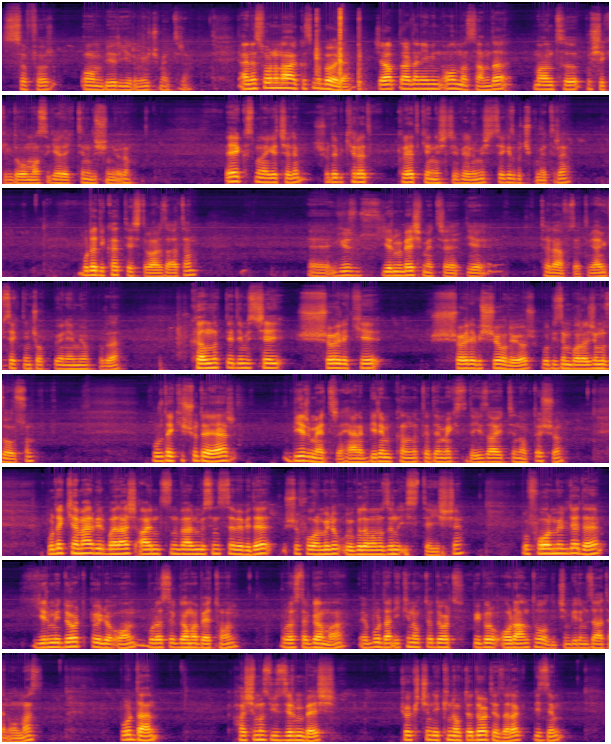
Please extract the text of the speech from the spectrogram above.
sıfır on bir yirmi üç metre. Yani sorunun A kısmı böyle. Cevaplardan emin olmasam da mantığı bu şekilde olması gerektiğini düşünüyorum. B kısmına geçelim. Şurada bir kiret, kiret genişliği verilmiş. 8,5 metre. Burada dikkat testi var zaten. Ee, 125 metre diye telaffuz ettim. Yani yüksekliğin çok bir önemi yok burada. Kalınlık dediğimiz şey şöyle ki şöyle bir şey oluyor. Bu bizim barajımız olsun. Buradaki şu değer 1 metre. Yani birim kalınlıkta demek istediği izah ettiği nokta şu. Burada kemer bir baraj ayrıntısını vermesinin sebebi de şu formülü uygulamamızın isteyişi. Bu formülde de 24 bölü 10. Burası gamma beton. Burası da gamma. Ve buradan 2.4 bir, bir orantı olduğu için birim zaten olmaz. Buradan H'ımız 125. Kök için 2.4 yazarak bizim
